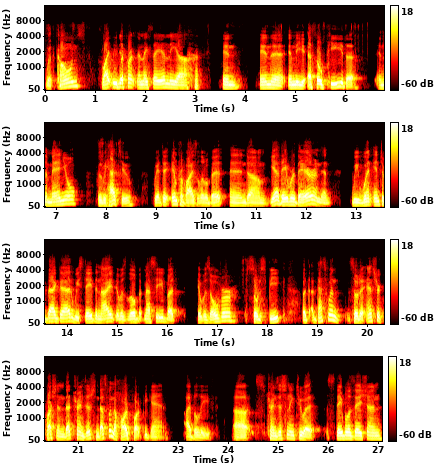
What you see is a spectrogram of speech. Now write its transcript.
with cones, slightly different than they say in the uh, in in the in the SOP, the in the manual, because we had to. We had to improvise a little bit, and um, yeah, they were there, and then we went into Baghdad. We stayed the night. It was a little bit messy, but it was over, so to speak. But that's when, so to answer your question, that transition, that's when the hard part began, I believe. Uh, transitioning to a stabilization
